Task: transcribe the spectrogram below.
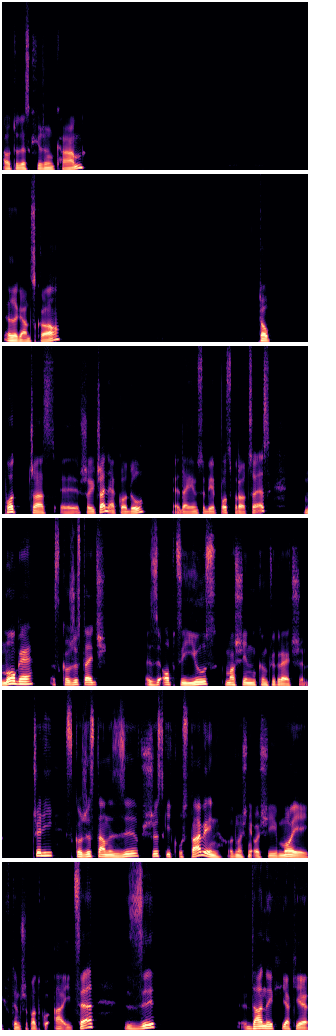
Autodesk Fusion CAM, elegancko, to podczas y, przeliczania kodu, e, daję sobie postproces, mogę skorzystać z opcji Use Machine Configuration, czyli skorzystam z wszystkich ustawień odnośnie osi mojej, w tym przypadku A i C, z danych, jakie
